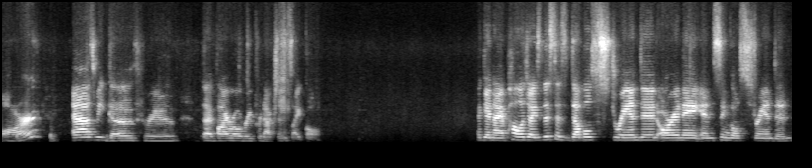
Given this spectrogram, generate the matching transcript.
are as we go through the viral reproduction cycle. Again, I apologize. This is double-stranded RNA and single-stranded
